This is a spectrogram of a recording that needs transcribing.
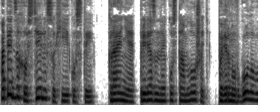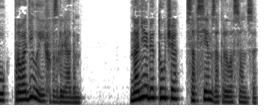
Опять захрустели сухие кусты. Крайняя, привязанная к кустам лошадь, повернув голову, проводила их взглядом. На небе туча совсем закрыла солнце.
